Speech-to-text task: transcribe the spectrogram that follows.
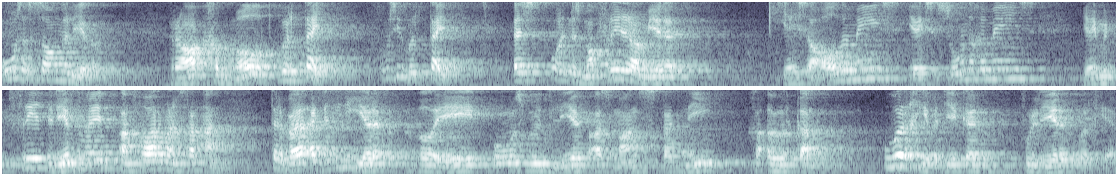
ons as samelewing raak gemild oor tyd. Kom ons sê oor tyd is ons maak vrede daarmee dat Jy's 'n halwe mens, jy's 'n sondige mens. Jy moet vrede leef met aanvaar en gaan aan. Terwyl ek dink die Here wil hê ons moet leef as mans wat nie geouer kan oorgee beteken volledig oorgee.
